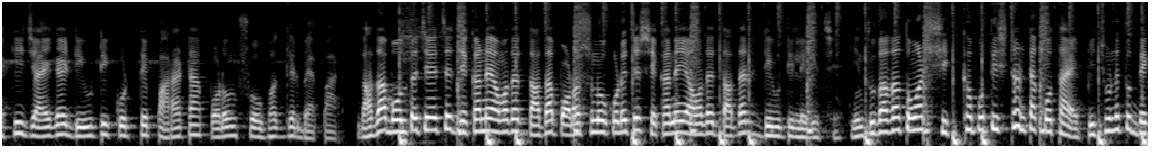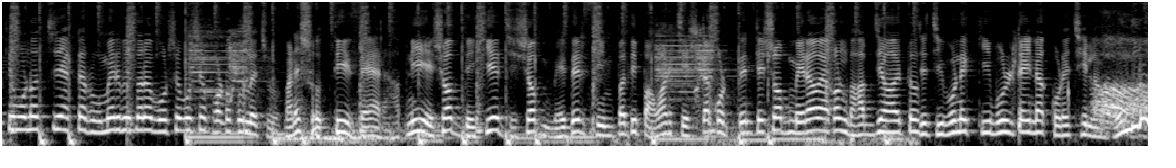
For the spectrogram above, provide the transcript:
একই জায়গায় ডিউটি করতে পারাটা পরম সৌভাগ্যের ব্যাপার। দাদা বলতে চেয়েছে যেখানে আমাদের দাদা পড়াশুনো করেছে সেখানেই আমাদের দাদার ডিউটি লেগেছে। কিন্তু দাদা, তোমার শিক্ষা প্রতিষ্ঠানটা কোথায়? পিছনে তো দেখে মনে হচ্ছে একটা রুমের ভেতরে বসে বসে ফটো তুলেছো। মানে সত্যি, স্যার, আপনি এসব দেখিয়ে যেসব মেয়েদের সিম্পাতি পাওয়ার চেষ্টা করতেন, সেসব মেয়েরাও এখন ভাবছে হয়তো যে জীবনে কি ভুলটাই না করেছিলাম। বন্ধুরা,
